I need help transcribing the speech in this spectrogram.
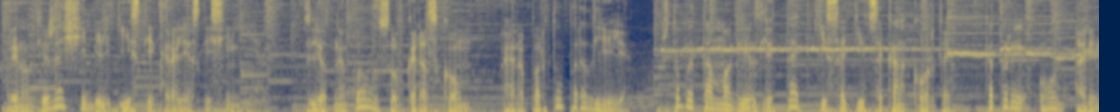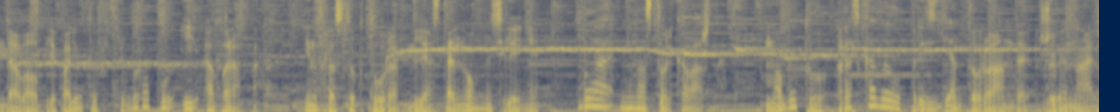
принадлежащий бельгийской королевской семье. Взлетную полосу в городском аэропорту продлили, чтобы там могли взлетать и садиться конкорды, которые он арендовал для полетов в Европу и обратно. Инфраструктура для остального населения была не настолько важна. Мабуту рассказывал президенту Руанды Жувеналю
